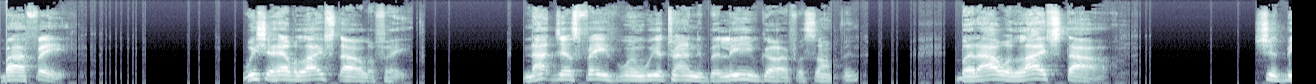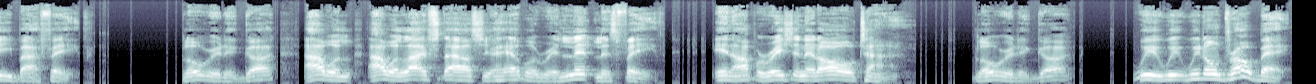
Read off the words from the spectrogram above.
by faith. We should have a lifestyle of faith. Not just faith when we're trying to believe God for something, but our lifestyle should be by faith. Glory to God. Our, our lifestyle should have a relentless faith in operation at all times. Glory to God. We, we, we don't draw back.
